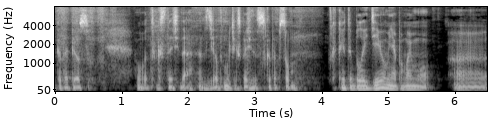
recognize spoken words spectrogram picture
котопес. Вот, кстати, да, надо сделать мультиэкспозицию с котопсом. Какая-то была идея у меня, по-моему, э,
